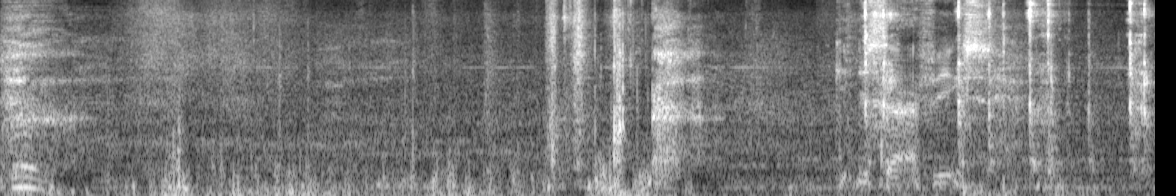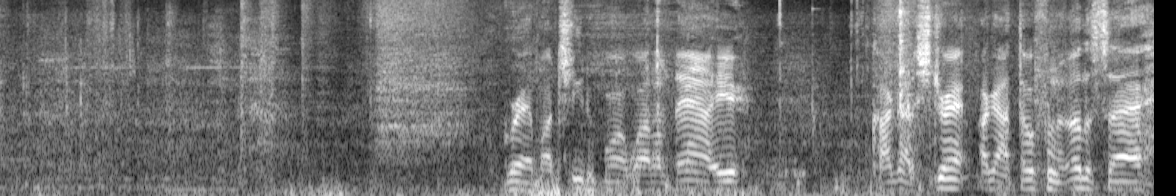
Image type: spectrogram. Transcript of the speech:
it. Get fixed. Grab my cheater bar while I'm down here. I got a strap I gotta throw from the other side.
